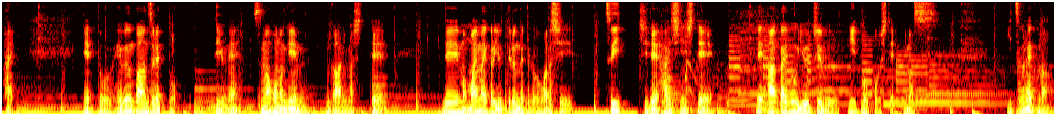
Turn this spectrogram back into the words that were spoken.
はい。えっと、ヘブン・バーンズ・レッドっていうね、スマホのゲームがありまして、で、まあ、前々から言ってるんだけど、私、Twitch で配信して、で、アーカイブを YouTube に投稿しています。いつぐらいかな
